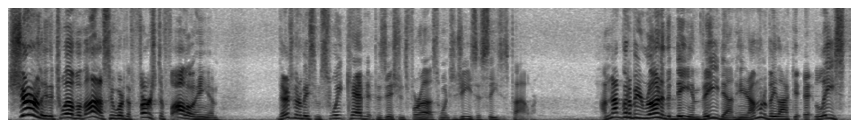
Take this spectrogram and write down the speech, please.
Surely the 12 of us who were the first to follow him, there's going to be some sweet cabinet positions for us once Jesus sees his power. I'm not going to be running the DMV down here. I'm going to be like at least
